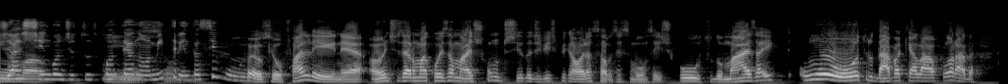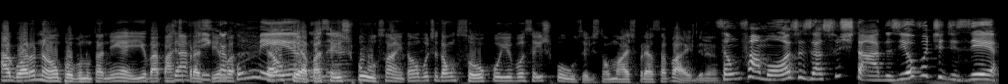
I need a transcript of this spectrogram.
já xingam de tudo quanto Isso. é nome em 30 segundos. Foi o que eu falei, né? Antes era uma coisa mais contida, devia explicar, olha só, vocês vão ser expulsos e tudo mais, aí um ou outro dava aquela aflorada. Agora não, o povo não tá nem aí, vai partir já pra cima. Com medo, é o quê? É pra né? ser expulso. Ah, então eu vou te dar um soco e você expulsa. Eles estão mais pra essa vibe, né? São famosos assustados. E eu vou te dizer,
